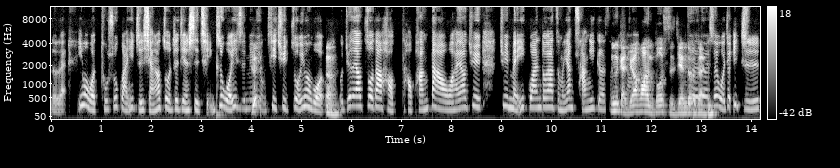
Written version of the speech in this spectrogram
对不对？因为我图书馆一直想要做这件事情，是我一直没有勇气去做，因为我、嗯、我觉得要做到好好庞大哦，我还要去去每一关都要怎么样藏一个，就是感觉要花很多时间，对不对？对，对，对，所以我就一直。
